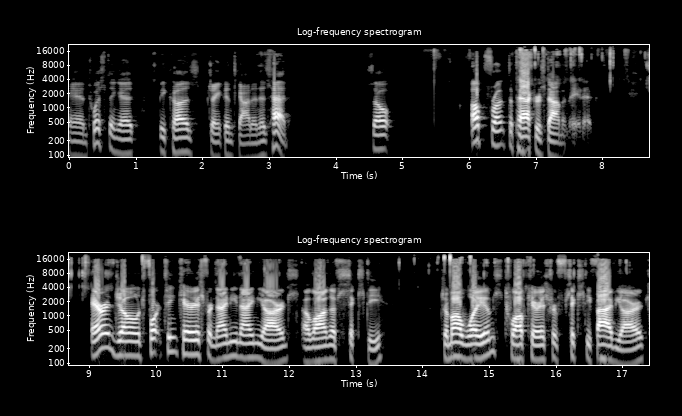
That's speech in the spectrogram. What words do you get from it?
and twisting it because Jenkins got in his head. So, up front, the Packers dominated. Aaron Jones, 14 carries for 99 yards, along of 60. Jamaal Williams, 12 carries for 65 yards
